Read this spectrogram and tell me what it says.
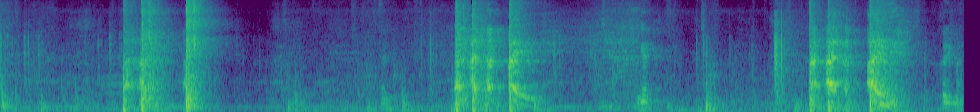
Two. Ready. Again. Cutting man.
